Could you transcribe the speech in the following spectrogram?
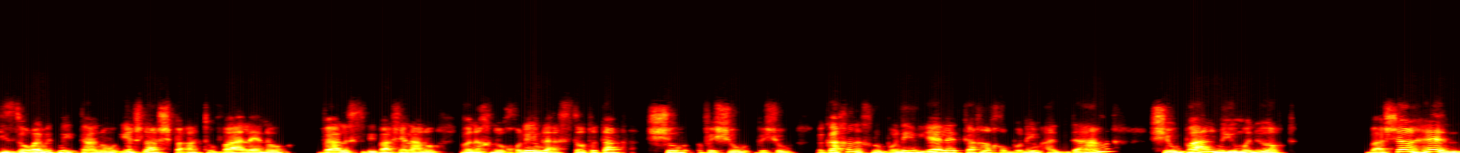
היא זורמת מאיתנו, יש לה השפעה טובה עלינו, ועל הסביבה שלנו, ואנחנו יכולים לעשות אותה שוב ושוב ושוב. וככה אנחנו בונים ילד, ככה אנחנו בונים אדם שהוא בעל מיומנויות, באשר הן.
